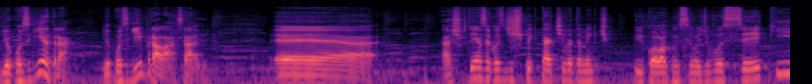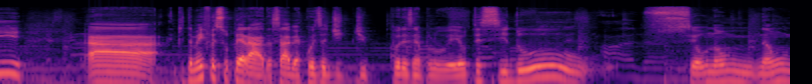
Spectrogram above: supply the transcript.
e eu consegui entrar, e eu consegui ir pra lá, sabe? É... Acho que tem essa coisa de expectativa também que te colocam em cima de você que a, que também foi superada, sabe? A coisa de, de, por exemplo, eu ter sido. Se eu não, não,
